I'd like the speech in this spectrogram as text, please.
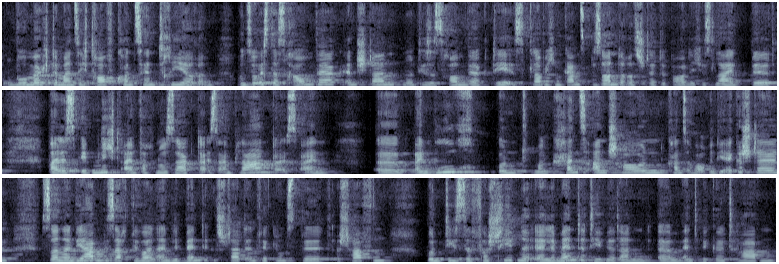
wo möchte man sich drauf konzentrieren. Und so ist das Raumwerk entstanden und dieses Raumwerk D ist, glaube ich, ein ganz besonderes städtebauliches Leitbild, weil es eben nicht einfach nur sagt, da ist ein Plan, da ist ein, äh, ein Buch und man kann es anschauen, kann es aber auch in die Ecke stellen, sondern wir haben gesagt, wir wollen ein lebendiges Stadtentwicklungsbild schaffen und diese verschiedenen Elemente, die wir dann ähm, entwickelt haben,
